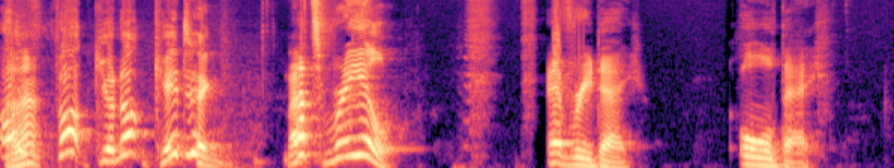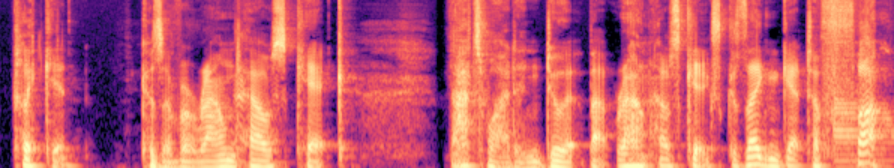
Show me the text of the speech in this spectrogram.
Oh fuck! You're not kidding. That's real. Every day, all day, clicking because of a roundhouse kick. That's why I didn't do it about roundhouse kicks because they can get to fuck.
